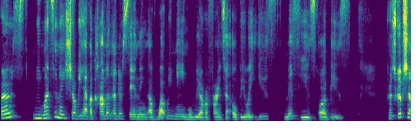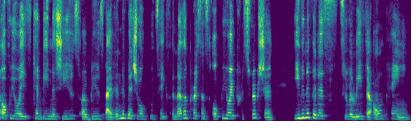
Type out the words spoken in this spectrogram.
First, we want to make sure we have a common understanding of what we mean when we are referring to opioid use, misuse, or abuse. Prescription opioids can be misused or abused by an individual who takes another person's opioid prescription, even if it is to relieve their own pain.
